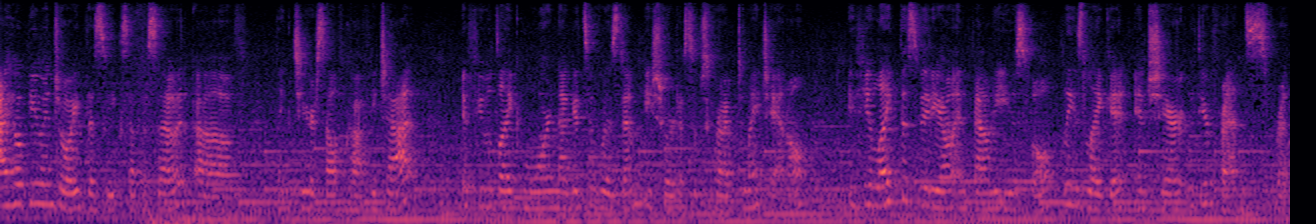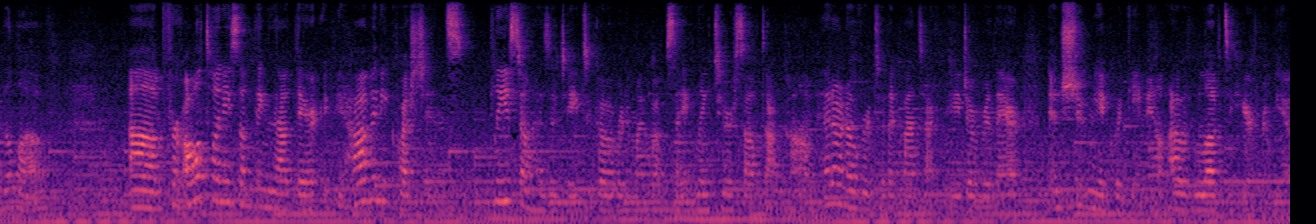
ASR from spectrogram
I hope you enjoyed this week's episode of Think to Yourself Coffee Chat. If you would like more nuggets of wisdom, be sure to subscribe to my channel. If you liked this video and found it useful, please like it and share it with your friends. Spread the love. Um, for all 20-somethings out there, if you have any questions, please don't hesitate to go over to my website, linktoyourself.com. Head on over to the contact page over there and shoot me a quick email. I would love to hear from you.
